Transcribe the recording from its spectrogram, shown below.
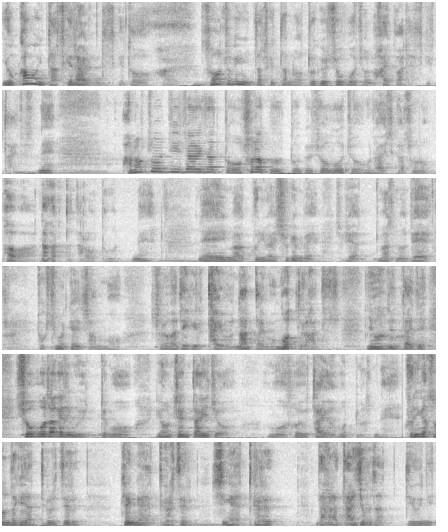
4日後に助けられるんですけど、はい、その時に助けたのは東京消防庁のハイパーレスキュー隊ですね、あの時代だとおそらく東京消防庁ぐらいしかそのパワーなかっただろうと思ってね、で今国は一生懸命それやってますので、はい、徳島県さんもそれができる隊を何隊も持ってるはずです。日本全体で消防だけでも言っても4000隊以上もうそういう隊を持ってますね。国がそんだけやってくれてる県がやってくれてる市がやってくれるだから大丈夫だっていうふうに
